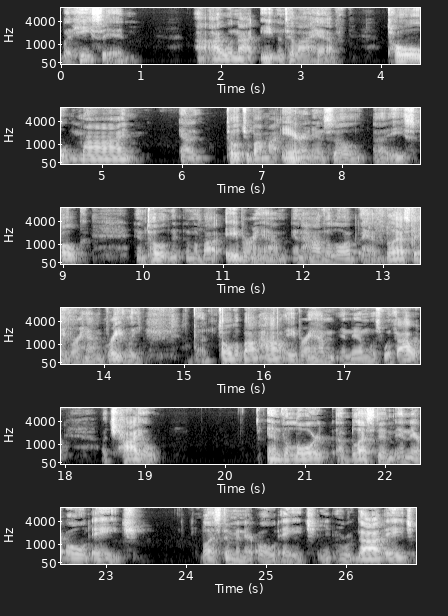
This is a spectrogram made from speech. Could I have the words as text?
but he said, I, I will not eat until I have told my and told you about my errand. And so uh, he spoke and told them about Abraham and how the Lord had blessed Abraham greatly. Uh, told about how Abraham and them was without a child, and the Lord uh, blessed them in their old age. Blessed them in their old age. God age.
